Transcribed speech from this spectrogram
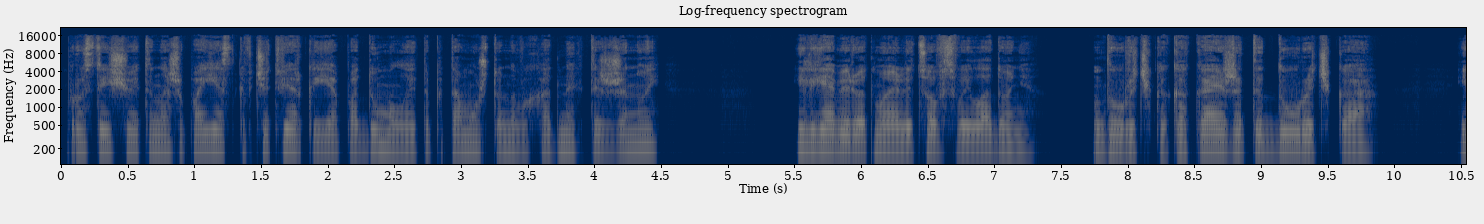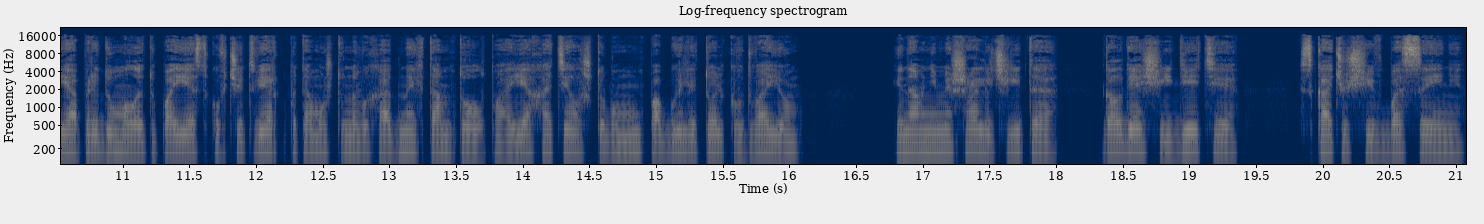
Просто еще это наша поездка в четверг, и я подумала, это потому, что на выходных ты с женой. Илья берет мое лицо в свои ладони. «Дурочка, какая же ты дурочка!» Я придумал эту поездку в четверг, потому что на выходных там толпа, а я хотел, чтобы мы побыли только вдвоем, И нам не мешали чьи-то голдящие дети, скачущие в бассейне.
